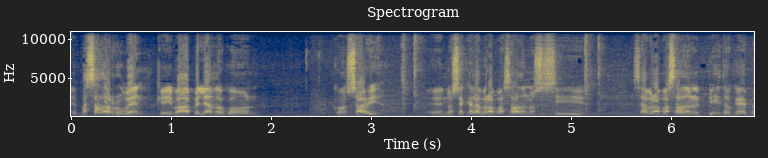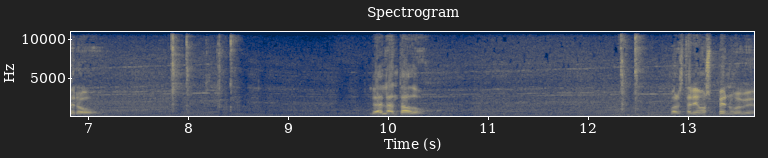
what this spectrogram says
He pasado a Rubén, que iba peleando con, con Xavi. Eh, no sé qué le habrá pasado, no sé si se habrá pasado en el pit o qué, pero... Le he adelantado. Vale, estaríamos P9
